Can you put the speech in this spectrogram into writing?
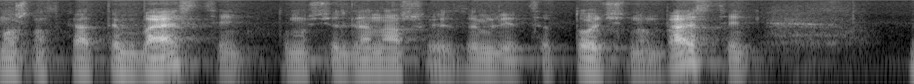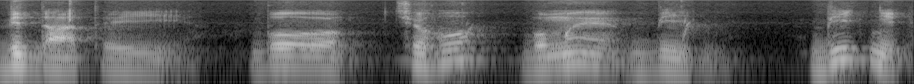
можна сказати, безцінь, тому що для нашої землі це точно безцінь, віддати її. Бо чого? Бо ми бідні. Бідні,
